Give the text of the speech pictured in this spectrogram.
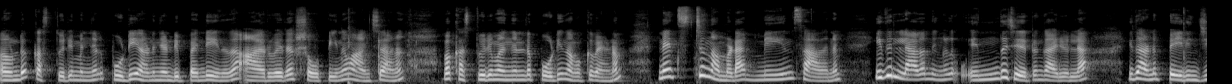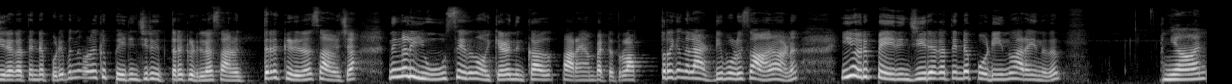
അതുകൊണ്ട് കസ്തൂരി മഞ്ഞൾ പൊടിയാണ് ഞാൻ ഡിപ്പെൻഡ് ചെയ്യുന്നത്. ആയുർവേദ ഷോപ്പിൽ നിന്ന് വാങ്ങിച്ചതാണ്. അപ്പോൾ കസ്തൂരി മഞ്ഞളിന്റെ പൊടി നമുക്ക് വേണം. നെക്സ്റ്റ് നമ്മുടെ മെയിൻ സാധനം. ഇതില്ലാതെ നിങ്ങൾ എന്ത് ചെയ്തിട്ടും കാര്യമില്ല. ഇതാണ് പെരിഞ്ജീരകത്തിന്റെ പൊടി. അപ്പോൾ നിങ്ങൾക്ക് പെരിഞ്ചീരകം ഇത്ര കിടില സാധനം ഇത്ര കിടില സാധനം വെച്ചാൽ നിങ്ങൾ യൂസ് ചെയ്ത് നോക്കിയാലേ നിങ്ങൾക്ക് അത് പറയാൻ പറ്റത്തുള്ളൂ. അത്രയ്ക്ക് നല്ല അടിപൊളി സാധനമാണ്. ഈ ഒരു പെരിഞ്ചീരകത്തിന്റെ പൊടി എന്ന് പറയുന്നത് ഞാൻ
